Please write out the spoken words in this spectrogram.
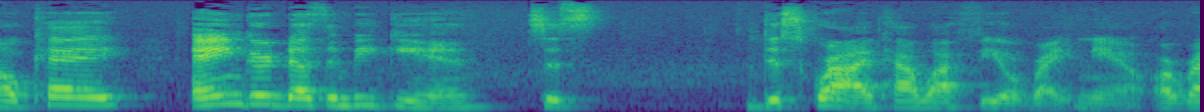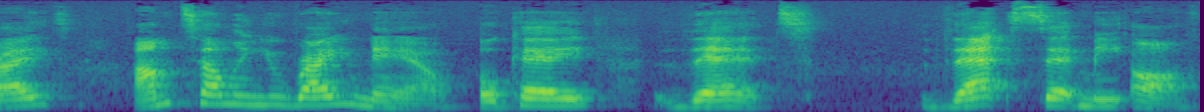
Okay? Anger doesn't begin to describe how I feel right now. All right? I'm telling you right now, okay, that that set me off.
